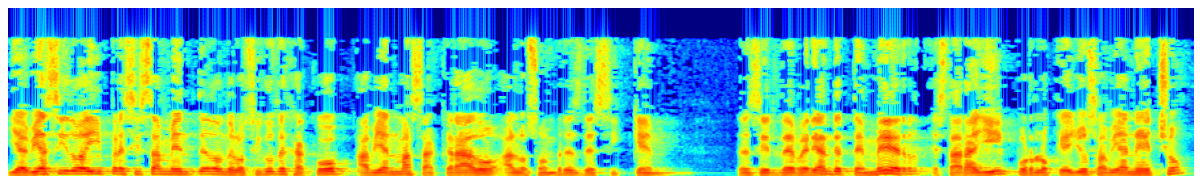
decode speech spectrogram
y había sido ahí precisamente donde los hijos de Jacob habían masacrado a los hombres de Siquem. Es decir, deberían de temer estar allí por lo que ellos habían hecho,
